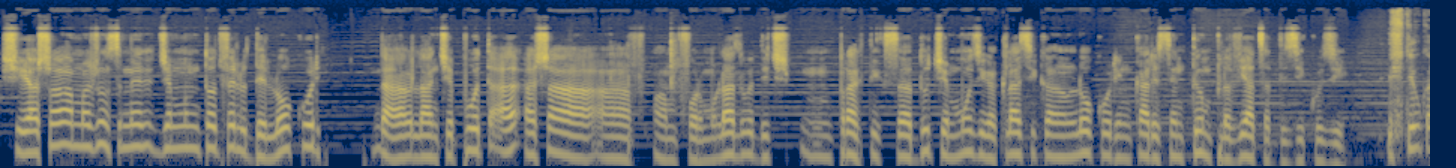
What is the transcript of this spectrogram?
Și așa am ajuns să mergem în tot felul de locuri da, la început a, așa a, am formulat, deci practic să ducem muzica clasică în locuri în care se întâmplă viața de zi cu zi. Știu că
